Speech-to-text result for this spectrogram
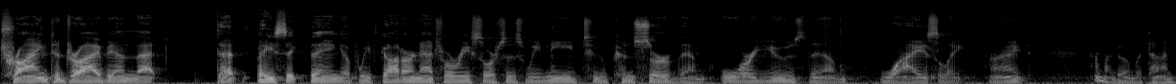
trying to drive in that, that basic thing of we've got our natural resources, we need to conserve them or use them wisely. All right? How am I doing with time?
